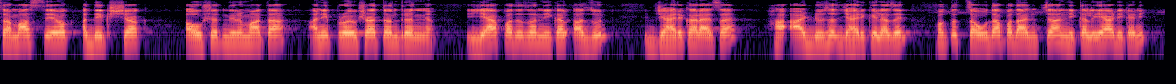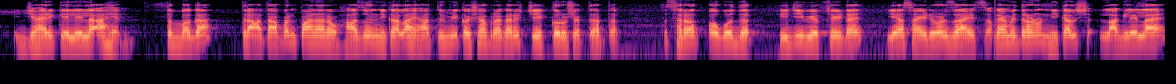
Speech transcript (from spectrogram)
समाजसेवक अधीक्षक औषध निर्माता आणि प्रयोगशाळा तंत्रज्ञ या पदाचा निकाल अजून जाहीर करायचा आहे. हा आठ दिवसात जाहीर केला जाईल. फक्त चौदा पदांचा निकाल या ठिकाणी जाहीर केलेला आहे. तर बघा तर आता आपण पाहणार आहोत हा जो निकाल आहे हा तुम्ही कशा प्रकारे चेक करू शकता तर सर्वात अगोदर ही जी वेबसाईट आहे या साईडवर जायचं. त्या मित्रांनो निकाल श- लागलेला आहे.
